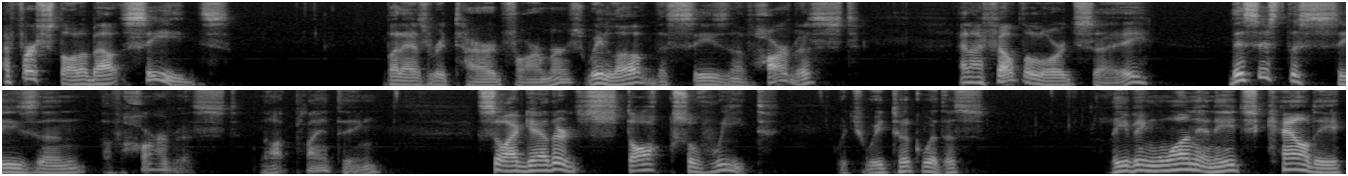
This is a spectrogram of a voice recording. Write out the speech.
I first thought about seeds. But as retired farmers, we love the season of harvest and I felt the Lord say, This is the season of harvest, not planting. So I gathered stalks of wheat, which we took with us, leaving one in each county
